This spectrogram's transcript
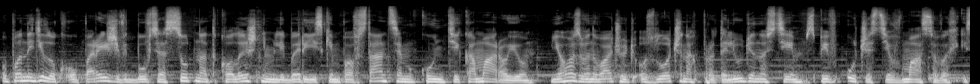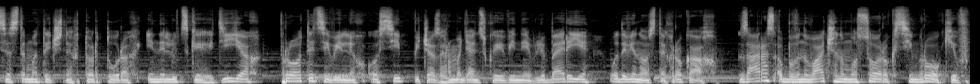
У понеділок у Парижі відбувся суд над колишнім ліберійським повстанцем Кунті Камарою. Його звинувачують у злочинах проти людяності, співучасті в масових і систематичних тортурах і нелюдських діях проти цивільних осіб під час громадянської війни в Ліберії у 90-х роках. Зараз обвинуваченому 47 років.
